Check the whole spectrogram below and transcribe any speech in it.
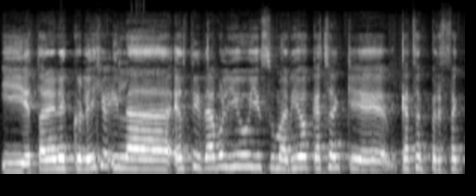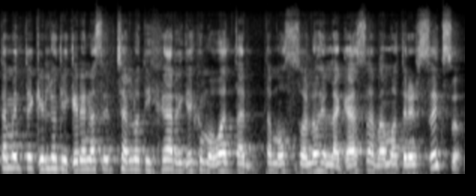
Y están en el colegio y la LTW y su marido cachan, que, cachan perfectamente qué es lo que quieren hacer Charlotte y Harry, que es como, "Bueno, estamos solos en la casa, vamos a tener sexo.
